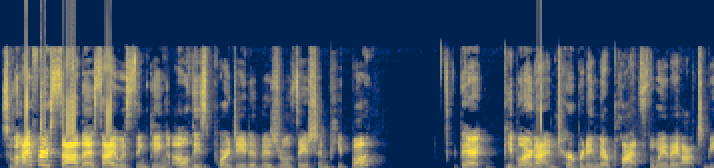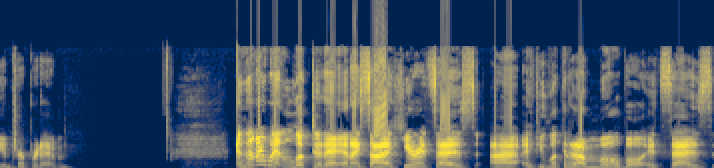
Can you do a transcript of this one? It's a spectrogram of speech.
So when I first saw this, I was thinking, oh, these poor data visualization people, people are not interpreting their plots the way they ought to be interpreted. And then I went and looked at it and I saw here it says, uh, if you look at it on mobile, it says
